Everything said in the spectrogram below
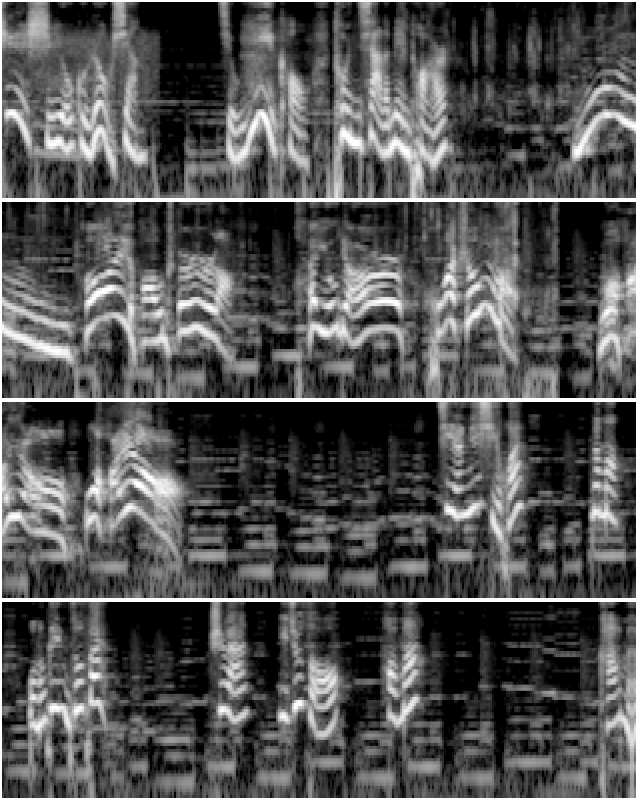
确实有股肉香，就一口吞下了面团儿。嗯，太好吃了，还有点儿花生味儿。我还要，我还要。既然你喜欢，那么我们给你做饭，吃完你就走，好吗？他们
